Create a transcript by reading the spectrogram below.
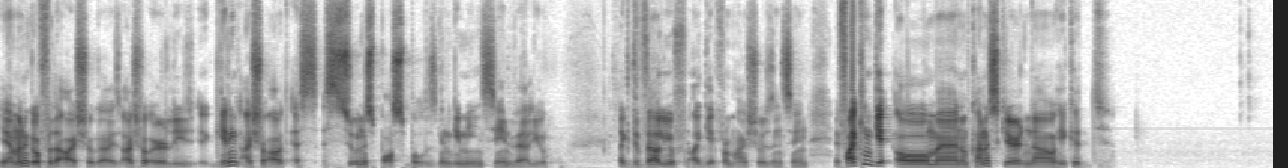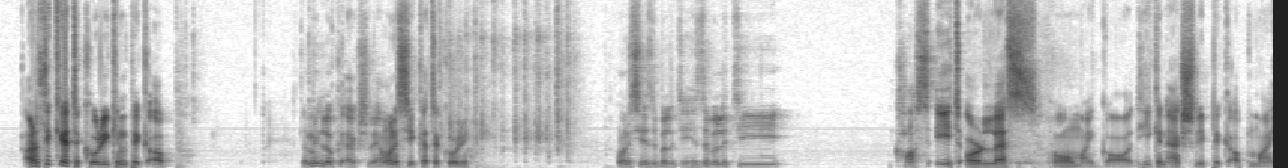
Yeah, I'm going to go for the Issho, guys. Issho early. Getting Issho out as, as soon as possible is going to give me insane value. Like, the value I get from Issho is insane. If I can get... Oh, man, I'm kind of scared now. He could... I don't think Katakuri can pick up. Let me look actually. I want to see Katakuri. I want to see his ability. His ability costs 8 or less. Oh my god. He can actually pick up my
